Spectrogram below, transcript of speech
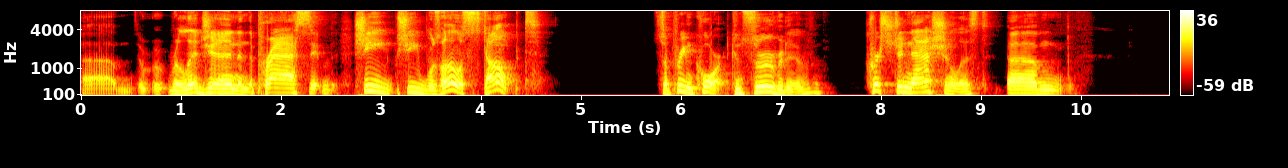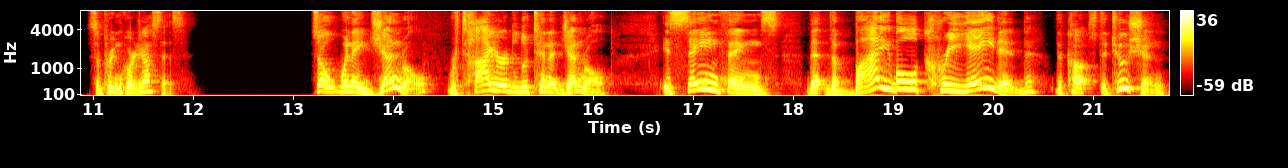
um, religion and the press. It, she, she was oh, stumped. Supreme Court, conservative, Christian nationalist, um, Supreme Court justice. So when a general, retired lieutenant general, is saying things that the Bible created the Constitution,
